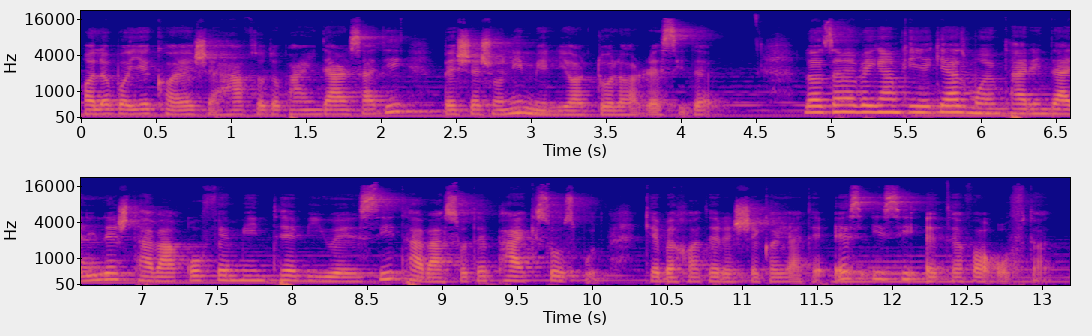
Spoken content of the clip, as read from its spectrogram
حالا با یک کاهش 75 درصدی به 6.5 میلیارد دلار رسیده. لازمه بگم که یکی از مهمترین دلیلش توقف mint BUSD توسط Paxos بود که به خاطر شکایت SEC اتفاق افتاد.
